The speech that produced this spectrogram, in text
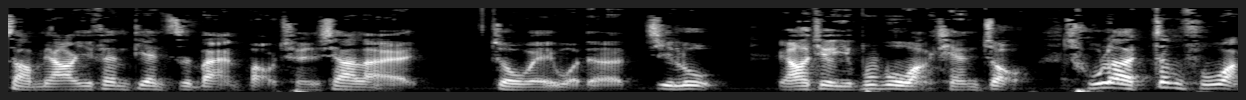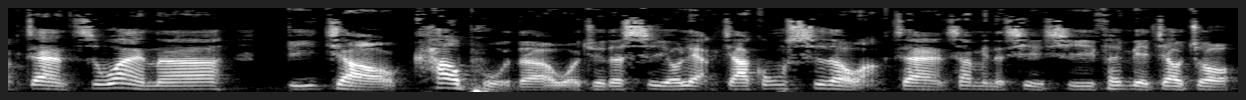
扫描一份电子版保存下来。作为我的记录，然后就一步步往前走。除了政府网站之外呢，比较靠谱的，我觉得是有两家公司的网站上面的信息，分别叫做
